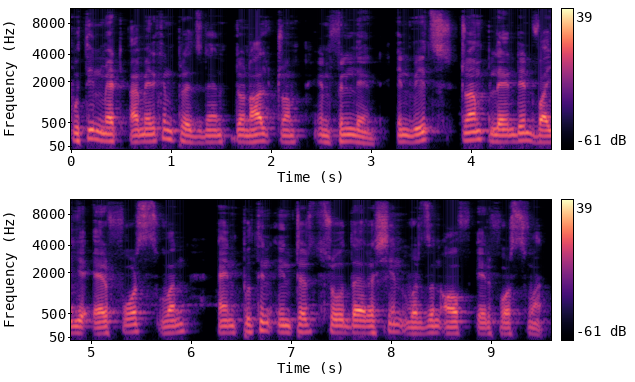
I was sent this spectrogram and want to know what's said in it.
Putin met American President Donald Trump in Finland, in which Trump landed via Air Force One and Putin entered through the Russian version of Air Force One.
